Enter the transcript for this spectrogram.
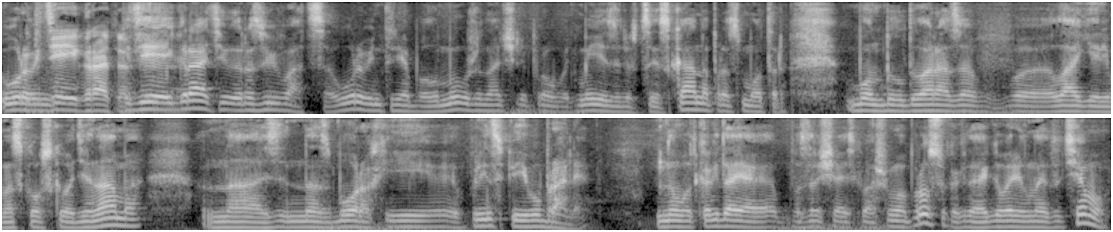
уровень, где играть вообще? Где играть и развиваться. Уровень требовал. Мы уже начали пробовать. Мы ездили в ЦСКА на просмотр. Он был два раза в лагере московского «Динамо» на, на сборах. И, в принципе, его брали. Но вот когда я, возвращаясь к вашему вопросу, когда я говорил на эту тему,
